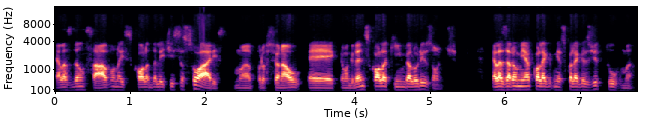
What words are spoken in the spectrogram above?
elas dançavam na escola da Letícia Soares, uma profissional é, que é uma grande escola aqui em Belo Horizonte. Elas eram minha colega, minhas colegas de turma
